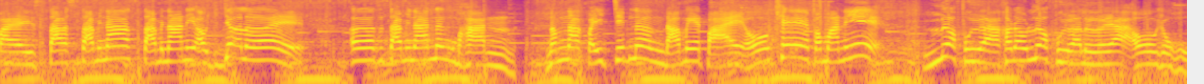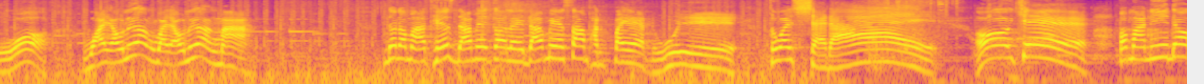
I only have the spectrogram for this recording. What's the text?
ไปสตาร์สตามินาสตามินานี่เอาเยอะเลยเออสตามินาหนึ่งพันน้ำหนักไปจิตหนึ่งดาเมจไปโอเค ประมาณนี้ เลือเฟือเขาเราเลือเฟือเลยอะโอ้โหไวเอาเรื่องไวเอาเรื่องมาเดี๋ยวเรามาเทสดาเมจก็เลยดาเมจสามพันแปดอุ้ยถ้วยแชร์ได้โอเค ประมาณนี้เด้อ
